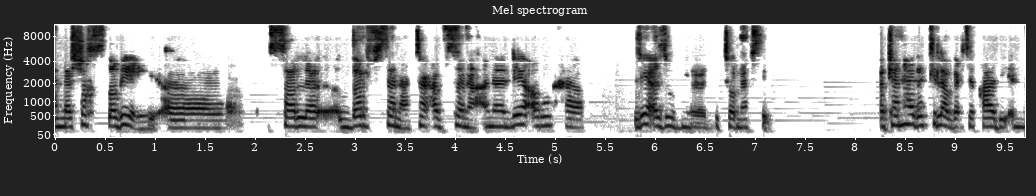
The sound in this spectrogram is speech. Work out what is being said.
أن شخص طبيعي صار له ظرف سنة تعب سنة. أنا ليه أروح ليه أزور دكتور نفسي؟ فكان هذا كله باعتقادي أن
